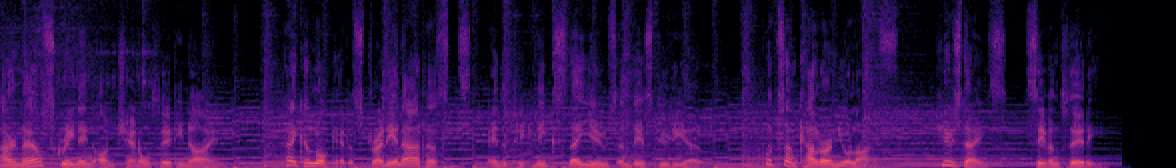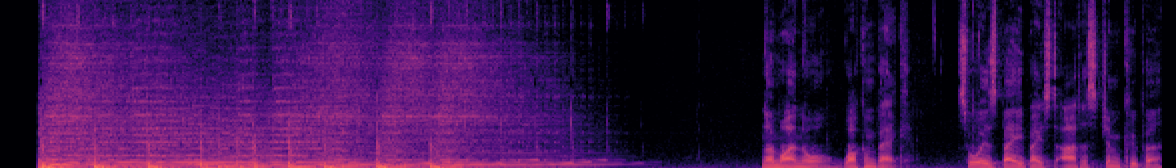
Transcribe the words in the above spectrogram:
are now screening on Channel 39. Take a look at Australian artists and the techniques they use in their studio. Put some colour in your life. Tuesdays, 7:30. Nau mai welcome back. Sawyers Bay based artist Jim Cooper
